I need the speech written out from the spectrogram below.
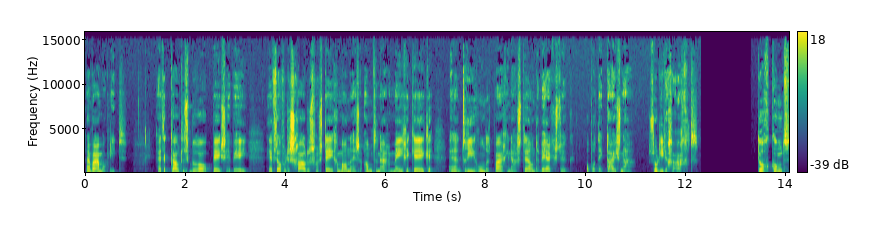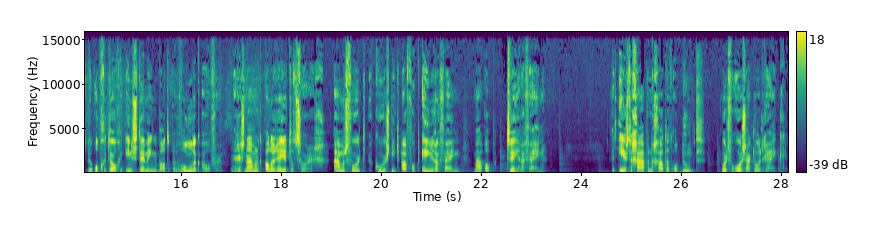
En waarom ook niet? Het accountantsbureau PCW heeft over de schouders van Stegeman en zijn ambtenaren meegekeken en het 300 pagina's stelende werkstuk op wat details na solide geacht. Toch komt de opgetogen instemming wat wonderlijk over. Er is namelijk alle reden tot zorg. Amersfoort koerst niet af op één ravijn, maar op twee ravijnen. Het eerste gapende gat dat opdoemt, wordt veroorzaakt door het Rijk.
